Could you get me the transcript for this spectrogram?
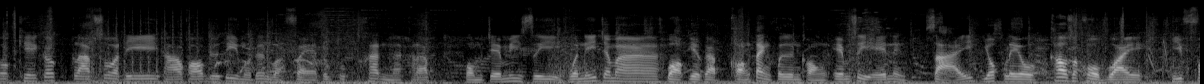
โอเคก็กราบสวัสดีชาว Call of Duty Modern Warfare ทุกๆท่านนะครับ ผมเจมี่ซีวันนี้จะมาบอกเกี่ยวกับของแต่งปืนของ M4A1 สายยกเร็ว เข้าสโคบไวฮิฟไฟ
